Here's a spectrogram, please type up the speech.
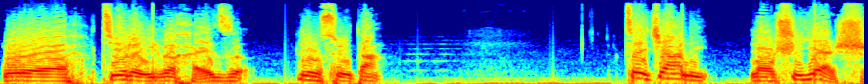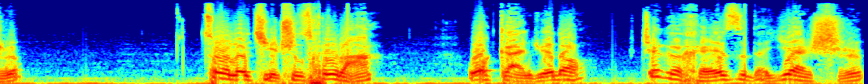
我接了一个孩子，六岁大，在家里老是厌食。做了几次推拿，我感觉到这个孩子的厌食，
